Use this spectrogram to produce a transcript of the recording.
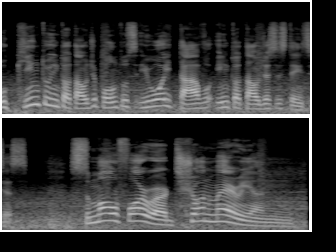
o quinto em total de pontos e o oitavo em total de assistências. Small forward, Sean Marion.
